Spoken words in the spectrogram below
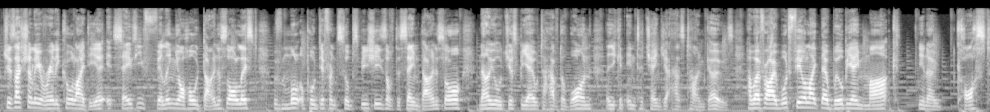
which is actually a really cool idea. It saves you filling your whole dinosaur list with multiple different subspecies of the same dinosaur. Now you'll just be able to have the one, and you can interchange it as time goes. However, I would feel like there will be a mark you know, cost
